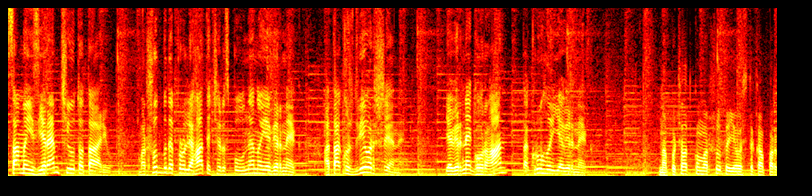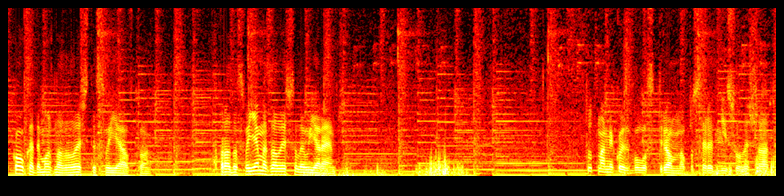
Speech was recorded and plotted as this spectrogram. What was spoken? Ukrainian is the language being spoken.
Саме із Яремчі у Татарів. Маршрут буде пролягати через полонину Явірник, а також дві вершини: Явірник Горган та Круглий Явірник. На початку маршруту є ось така парковка, де можна залишити своє авто. Правда, своє ми залишили у Яремчі. Тут нам якось було стрьомно посеред лісу лишати.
